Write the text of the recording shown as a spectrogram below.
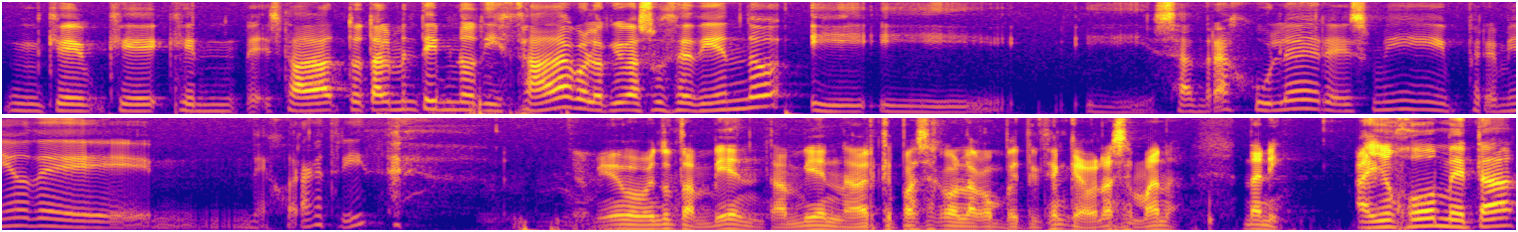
mm, que, que- que estaba totalmente hipnotizada con lo que iba sucediendo y, y- y Sandra Huller es mi premio de mejor actriz. A mí de momento también, también. A ver qué pasa con la competición, que una semana. Dani. Hay un juego meta,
